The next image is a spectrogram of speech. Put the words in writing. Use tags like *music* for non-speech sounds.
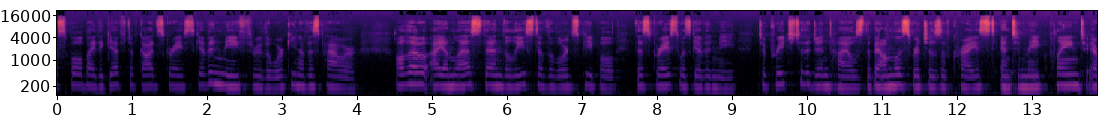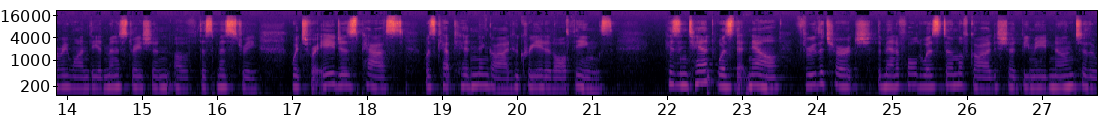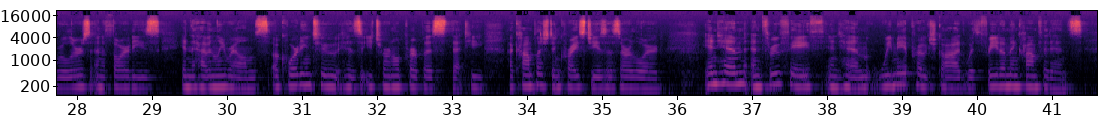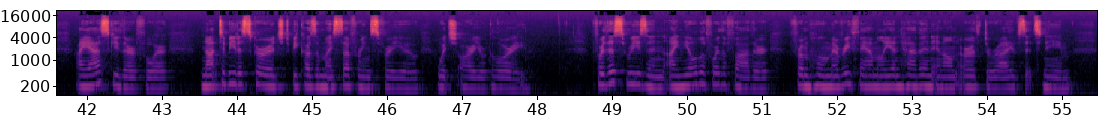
gospel by the gift of God's grace given me through the working of his power. Although I am less than the least of the Lord's people, this grace was given me to preach to the Gentiles the boundless riches of Christ and to make plain to everyone the administration of this mystery, which for ages past was kept hidden in God who created all things. His intent was that now, through the church, the manifold wisdom of God should be made known to the rulers and authorities in the heavenly realms, according to his eternal purpose that he accomplished in Christ Jesus our Lord. In him and through faith in him, we may approach God with freedom and confidence. I ask you, therefore, not to be discouraged because of my sufferings for you, which are your glory. For this reason, I kneel before the Father, from whom every family in heaven and on earth derives its name.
